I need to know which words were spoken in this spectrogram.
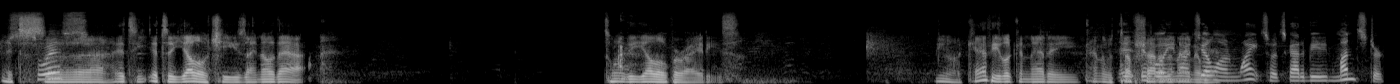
It's Swiss? uh, it's it's a yellow cheese. I know that. It's one of the yellow varieties. You know, Kathy looking at a kind of a tough It- shot well, on the you know, nine it's yellow and white, so it's got to be Munster.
